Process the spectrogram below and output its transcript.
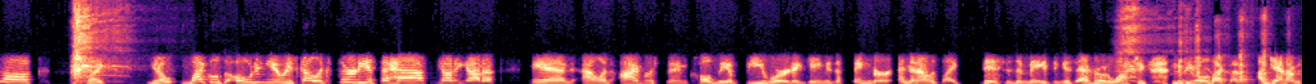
suck. like, you know, Michael's owning you. He's got like 30 at the half, yada yada. And Allen Iverson called me a B word and gave me the finger. And then I was like, this is amazing. Is everyone watching? And the people like, again, I'm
